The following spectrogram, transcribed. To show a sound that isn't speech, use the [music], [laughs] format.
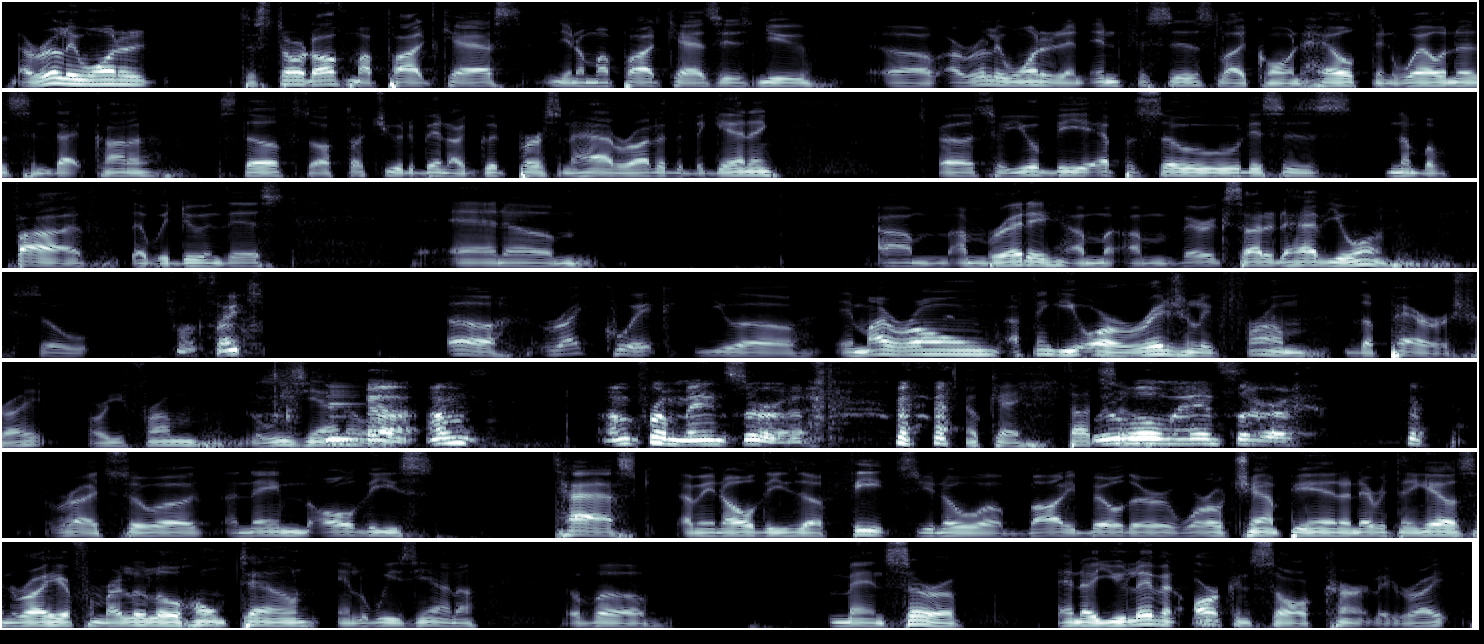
I really wanted to start off my podcast. You know, my podcast is new. Uh, I really wanted an emphasis like on health and wellness and that kind of stuff. So I thought you would have been a good person to have right at the beginning. Uh, so you'll be episode. This is number five that we're doing this, and um, I'm I'm ready. I'm I'm very excited to have you on. So, well, thank you. Uh, right quick, you uh, am I wrong? I think you are originally from the parish, right? Are you from Louisiana? Yeah, or? I'm I'm from Mansura. [laughs] okay, thought Little so. old Mansura. [laughs] right. So, uh, I named all these tasks. I mean, all these uh, feats. You know, a bodybuilder, world champion, and everything else. And right here from our little old hometown in Louisiana of uh Mansura, and uh, you live in Arkansas currently, right?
